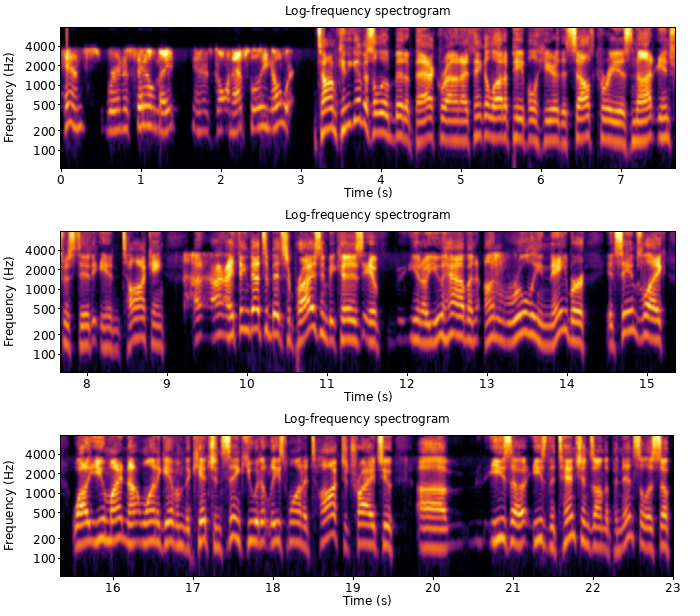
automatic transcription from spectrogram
Hence, we're in a stalemate and it's going absolutely nowhere. Tom, can you give us a little bit of background? I think a lot of people hear that South Korea is not interested in talking. I, I, think that's a bit surprising because if you know you have an unruly neighbor, it seems like while you might not want to give them the kitchen sink, you would at least want to talk to try to uh, ease uh, ease the tensions on the peninsula. So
